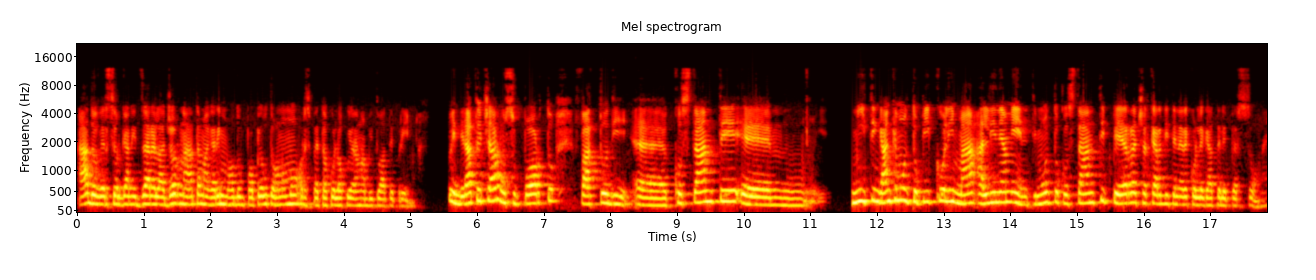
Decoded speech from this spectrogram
a doversi organizzare la giornata magari in modo un po' più autonomo rispetto a quello a cui erano abituate prima. Quindi lato HR un supporto fatto di eh, costante eh, meeting anche molto piccoli ma allineamenti molto costanti per cercare di tenere collegate le persone.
